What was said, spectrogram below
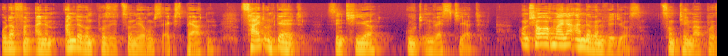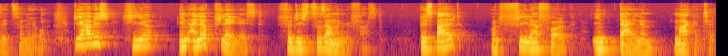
oder von einem anderen Positionierungsexperten. Zeit und Geld sind hier gut investiert. Und schau auch meine anderen Videos zum Thema Positionierung. Die habe ich hier in einer Playlist für dich zusammengefasst. Bis bald und viel Erfolg in deinem Marketing.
